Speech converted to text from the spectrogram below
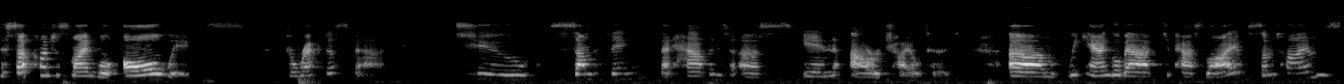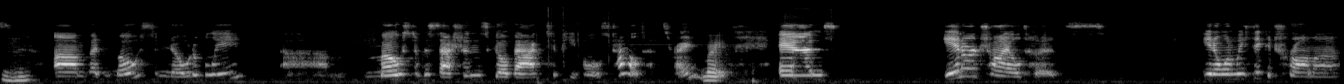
the subconscious mind will always direct us back to something that happened to us in our childhood. Um, we can go back to past lives sometimes, mm-hmm. um, but most notably, um, most of the sessions go back to people's childhoods, right? Right. And in our childhoods, you know, when we think of trauma,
